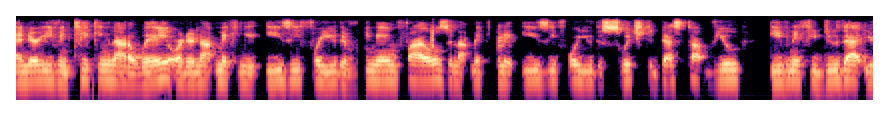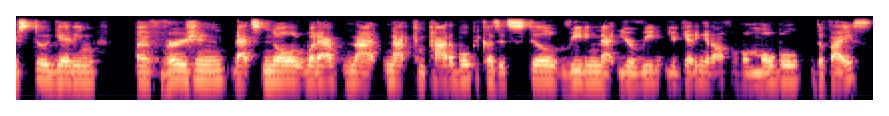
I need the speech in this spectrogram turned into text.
and they're even taking that away or they're not making it easy for you to rename files. They're not making it easy for you to switch to desktop view. Even if you do that, you're still getting a version that's no whatever not not compatible because it's still reading that you're reading you're getting it off of a mobile device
